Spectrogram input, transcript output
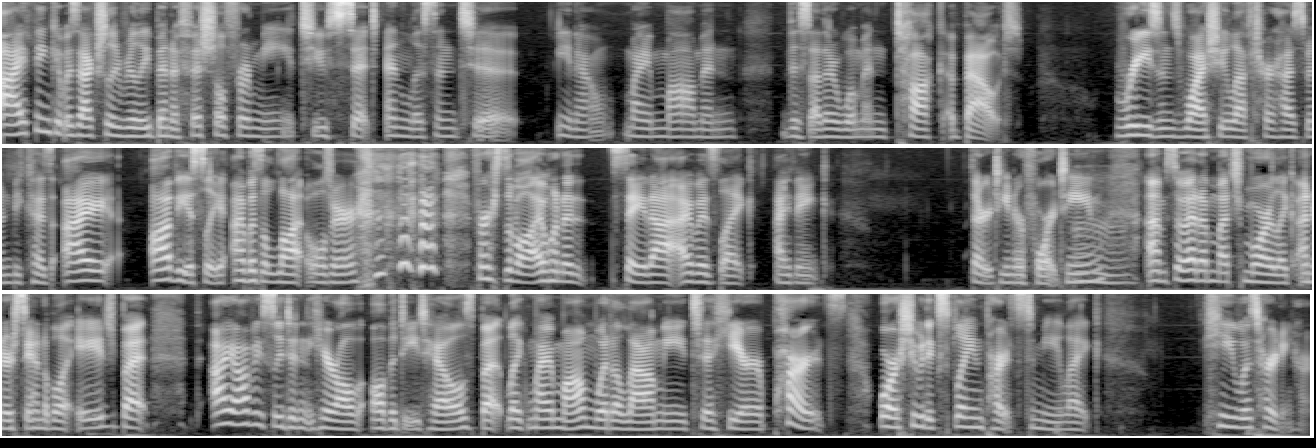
i think it was actually really beneficial for me to sit and listen to you know my mom and this other woman talk about reasons why she left her husband because I obviously I was a lot older. First of all, I want to say that I was like I think 13 or 14. Mm-hmm. Um, so at a much more like understandable age. But I obviously didn't hear all, all the details, but like my mom would allow me to hear parts or she would explain parts to me like he was hurting her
